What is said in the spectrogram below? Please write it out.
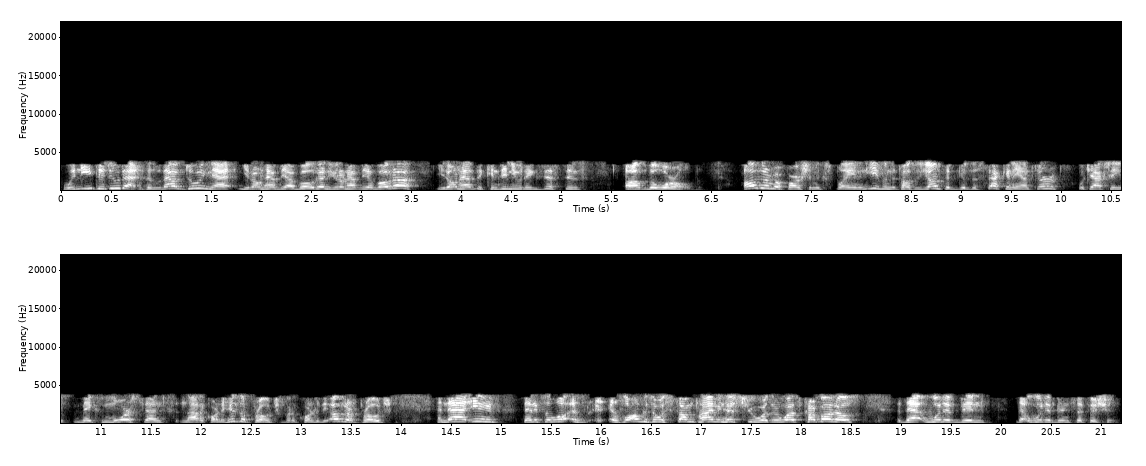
we need to do that because without doing that, you don't have the avoda, and you don't have the avoda, you don't have the continued existence of the world. Other Mefarshim explain, and even the Tosos Yontif gives a second answer, which actually makes more sense, not according to his approach, but according to the other approach, and that is that it's lo- as, as long as there was some time in history where there was karbanos, that would have been that would have been sufficient.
